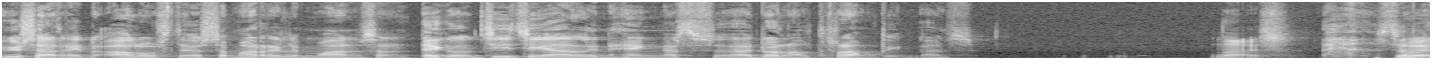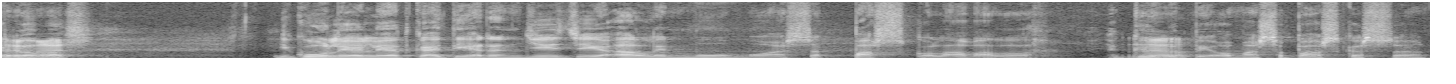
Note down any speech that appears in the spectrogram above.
Ysärin alusta, jossa Marilyn Manson, eikö Gigi Allin hengas äh, Donald Trumpin kanssa. Nice. Se oli Very kova. nice. Ja kuulijoille, jotka ei tiedä, niin Gigi Allin muun muassa paskolavalla ja kylpi omassa paskassaan.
